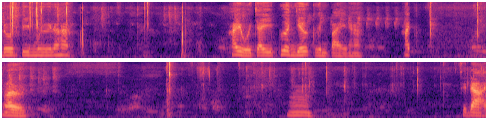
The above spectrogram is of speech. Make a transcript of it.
โดนตีมือนะคะ ให้หัวใจเพื่อนเยอะเกินไปนะคะให้เอออืมเสียดาย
